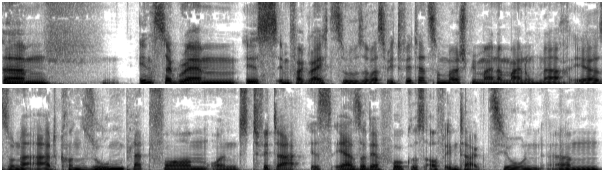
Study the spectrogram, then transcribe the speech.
ähm, Instagram ist im Vergleich zu sowas wie Twitter zum Beispiel meiner Meinung nach eher so eine Art Konsumplattform und Twitter ist eher so der Fokus auf Interaktion, ähm,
